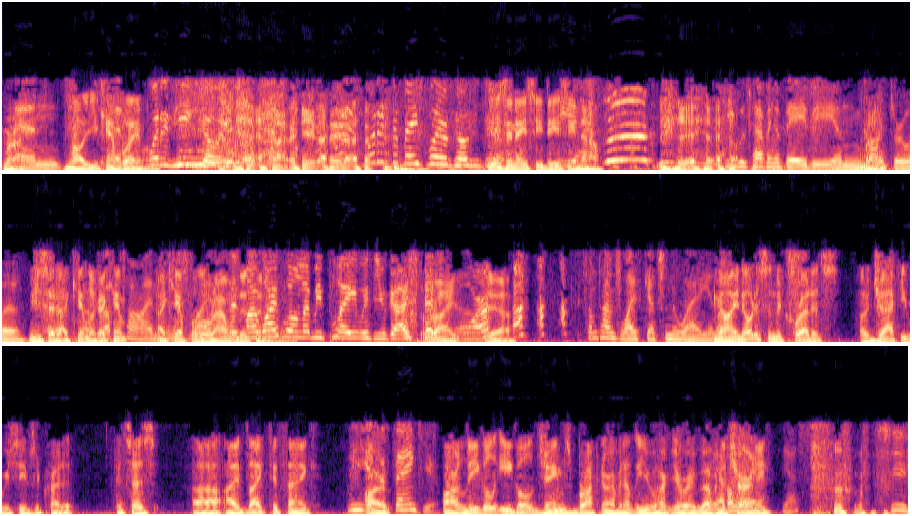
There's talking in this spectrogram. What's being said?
right. and well, you can't blame him. what did he go into? I mean, I mean, what did the bass player go to do? He's in ACDC Yeah. now. he was having a baby and Right. going through a. He said, "I can't look. I can't. time I can't fool life. around with this my wife won't let me play with you guys Right, anymore. yeah. Sometimes life gets in the way. You know? Now I notice in the credits, uh, Jackie receives a credit. It says, uh, "I'd like to thank He gets Our- thank you. our legal eagle, James Bruckner. Evidently, you, are, you're, you have We an have attorney. lawyer, Yes. Sheesh.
